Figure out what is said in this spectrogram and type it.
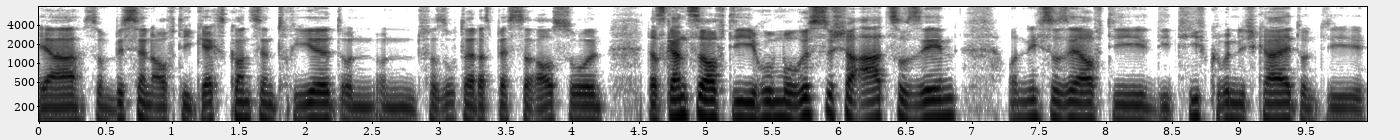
ja, so ein bisschen auf die Gags konzentriert und, und versucht da das Beste rauszuholen. Das Ganze auf die humoristische Art zu sehen und nicht so sehr auf die, die Tiefgründigkeit und die,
